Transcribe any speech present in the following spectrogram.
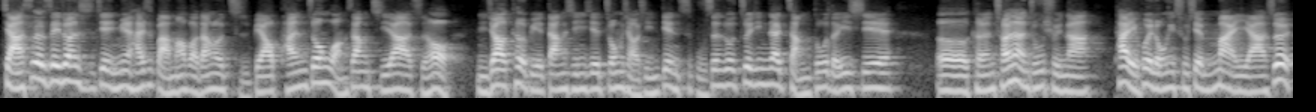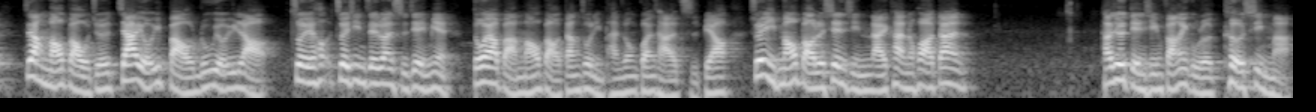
假设这段时间里面还是把毛宝当做指标，盘中往上急拉的时候。你就要特别当心一些中小型电子股，甚至说最近在涨多的一些，呃，可能传染族群啊，它也会容易出现卖压。所以这样毛宝，我觉得家有一宝，如有一老。最后最近这段时间里面，都要把毛宝当做你盘中观察的指标。所以毛宝的现形来看的话，但它就典型防疫股的特性嘛，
